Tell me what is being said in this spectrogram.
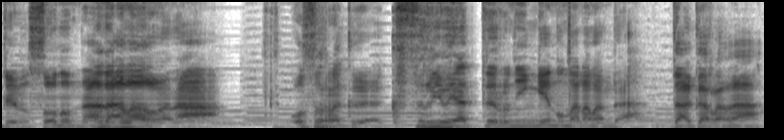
でもその7万はな、おそらく薬をやってる人間の7万だ。だからな、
